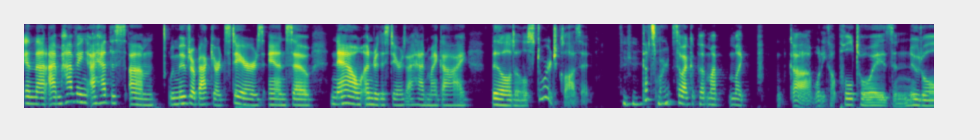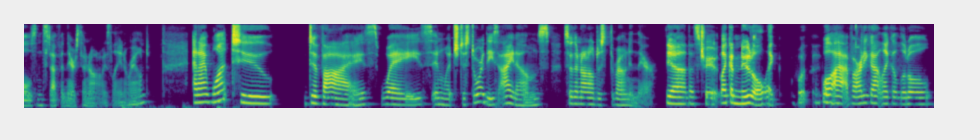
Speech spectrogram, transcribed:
in that I'm having I had this um we moved our backyard stairs and so now under the stairs I had my guy build a little storage closet That's smart. so I could put my like uh, what do you call it, pool toys and noodles and stuff in there so they're not always laying around. And I want to devise ways in which to store these items so they're not all just thrown in there. Yeah, that's true. Like a noodle. Like what? Well, I've already got like a little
